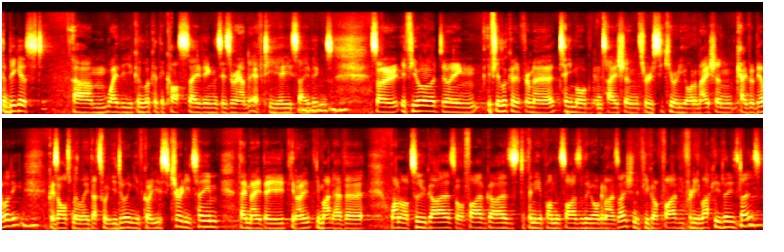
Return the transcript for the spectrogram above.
the biggest um, way that you can look at the cost savings is around FTE savings. So if you're doing, if you look at it from a team augmentation through security automation capability, because ultimately that's what you're doing. You've got your security team. They may be, you know, you might have a one or two guys or five guys, depending upon the size of the organisation. If you've got five, you're pretty lucky these days.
